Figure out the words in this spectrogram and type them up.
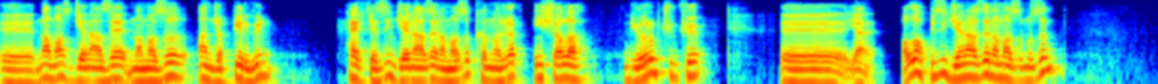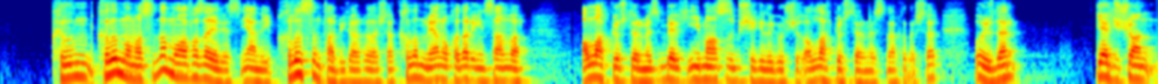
e, namaz cenaze namazı ancak bir gün herkesin cenaze namazı kılınacak inşallah diyorum çünkü e, yani Allah bizi cenaze namazımızın kılın, kılınmamasından muhafaza eylesin. Yani kılınsın tabii ki arkadaşlar. Kılınmayan o kadar insan var. Allah göstermesin. Belki imansız bir şekilde göçeceğiz. Allah göstermesin arkadaşlar. O yüzden Gerçi şu an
